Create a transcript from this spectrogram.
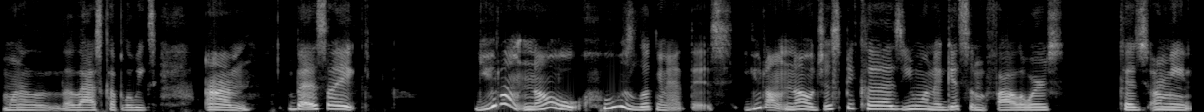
one of the last couple of weeks. Um, but it's like you don't know who's looking at this. You don't know just because you want to get some followers. Cause I mean,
